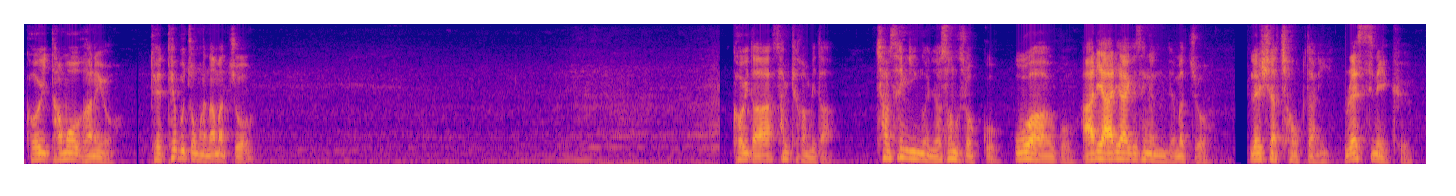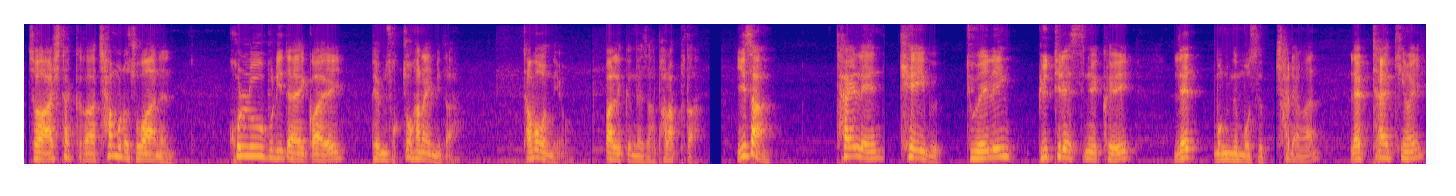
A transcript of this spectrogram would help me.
거의 다 먹어가네요. 대퇴부 쪽만 남았죠. 거의 다 삼켜갑니다. 참 생긴 건 여성스럽고 우아하고 아리아리하게 생겼는데 맞죠? 레시아 청옥다니 레스네이크 저 아시타카가 참으로 좋아하는 콜루브리다의과의 뱀 속종 하나입니다. 다 먹었네요. 빨리 끝내자 발 아프다. 이상 타일랜드 케이브 듀엘링 뷰티 레스네이크의 렛 먹는 모습 촬영한 랩탈킹의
